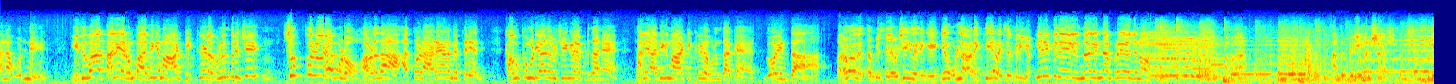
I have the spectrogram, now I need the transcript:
ஆனா ஒண்ணு இதுவா தலைய ரொம்ப அதிகமா ஆட்டி கீழே விழுந்துருச்சு. சுக்கு நூறா போடும். அவ்வளவுதான். அத்தோட அடையாளமே தெரியாது. கவுக்க முடியாத விஷயங்களே அப்படித்தானே? தலை அதிகமா ஆட்டி கீழே விழுந்தாக்க கோவிந்தா. பரவாயில்ல தம்பி. சில விஷயங்களை நீங்க எங்கேயோ உள்ள அடக்கியே வச்சிருக்கிறீங்க. இருக்குது. இருந்தாலும் என்ன பிரயோஜனம்? அந்த பெரிய மனுஷன் இங்க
